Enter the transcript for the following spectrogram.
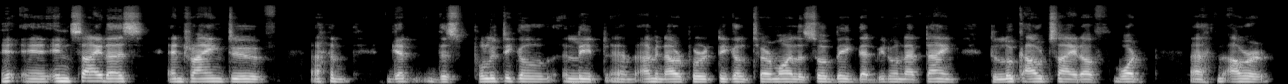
inside us and trying to um, get this political elite. Um, I mean, our political turmoil is so big that we don't have time to look outside of what uh, our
